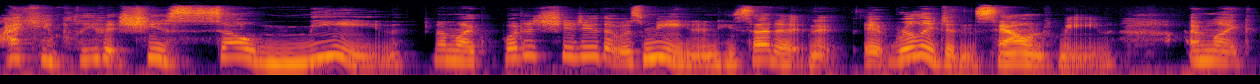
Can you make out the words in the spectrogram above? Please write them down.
I can't believe it. She is so mean. And I'm like, what did she do that was mean? And he said it, and it, it really didn't sound mean. I'm like,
